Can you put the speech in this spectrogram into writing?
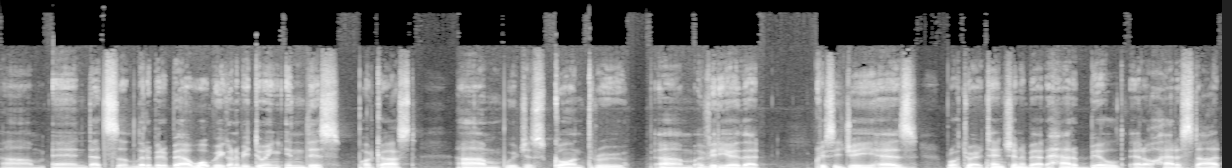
um, and that's a little bit about what we're going to be doing in this podcast. Um, we've just gone through um, a video that Chrissy G has brought to our attention about how to build and or how to start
